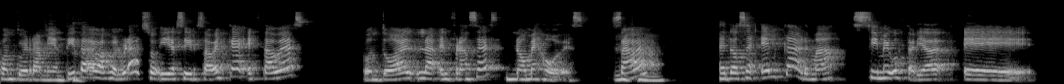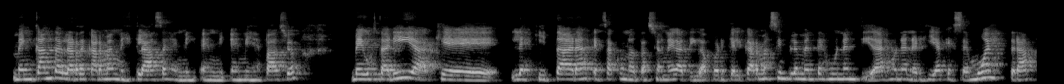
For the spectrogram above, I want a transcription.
con tu herramientita debajo del brazo y decir, ¿sabes qué? Esta vez, con todo el, la- el francés, no me jodes, ¿sabes? Ujú. Entonces, el karma, sí me gustaría, eh, me encanta hablar de karma en mis clases, en, mi- en, en mis espacios. Me gustaría que les quitaran esa connotación negativa, porque el karma simplemente es una entidad, es una energía que se muestra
